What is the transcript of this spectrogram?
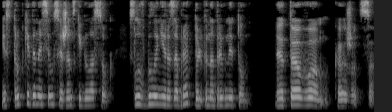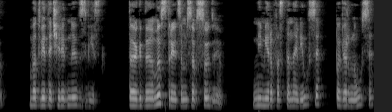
Из трубки доносился женский голосок. Слов было не разобрать, только надрывный тон. «Это вам, кажется». В ответ очередной взвизг. «Тогда мы встретимся в суде». Немиров остановился, повернулся,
